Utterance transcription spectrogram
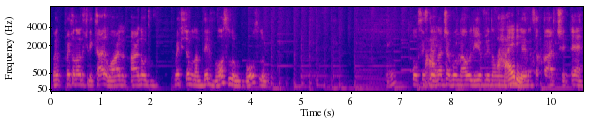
Como é, que é o nome daquele cara? O Ar, Arnold. Como é que chama o nome dele? Voslo? Voslo? Ou vocês leram na diagonal o livro e não leram essa parte? É.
